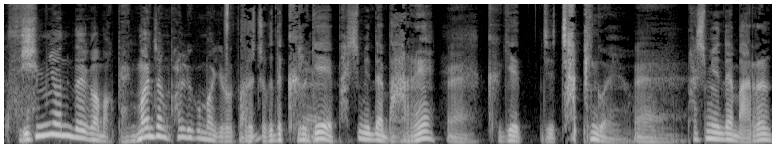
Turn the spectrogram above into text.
90년대가 막 100만 장 팔리고 막 이러던 그렇죠. 근데 그게 네. 80년대 말에 네. 그게 이제 잡힌 거예요. 네. 80년대 말은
